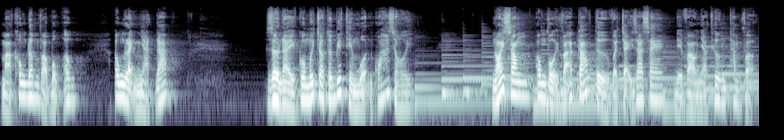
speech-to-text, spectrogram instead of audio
mà không đâm vào bụng ông? Ông lạnh nhạt đáp. Giờ này cô mới cho tôi biết thì muộn quá rồi. Nói xong, ông vội vã cáo từ và chạy ra xe để vào nhà thương thăm vợ.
